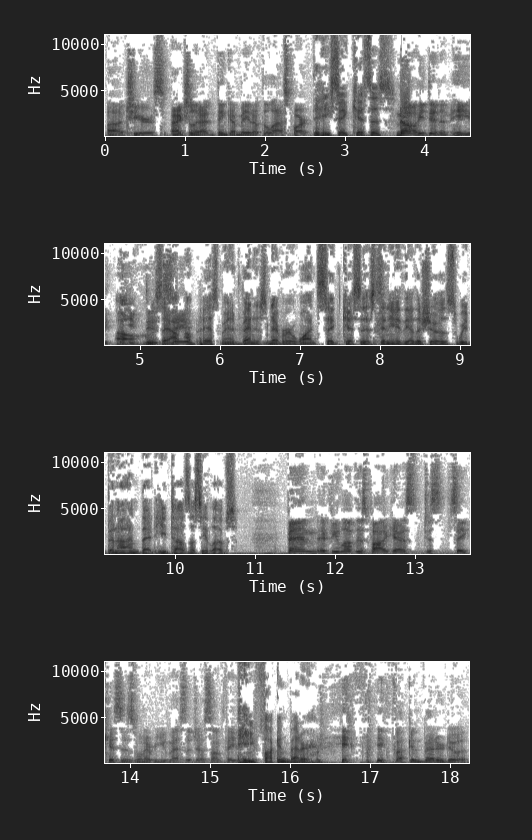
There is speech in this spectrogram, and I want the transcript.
Uh, cheers. Actually, I think I made up the last part. Did he say kisses? No, he didn't. He Oh, he I'm did say, say I'm, pissed, man. Ben has never once said kisses to any of the other shows we've been on that he tells us he loves. Ben, if you love this podcast, just say kisses whenever you message us on Facebook. He fucking better. he, he fucking better do it.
